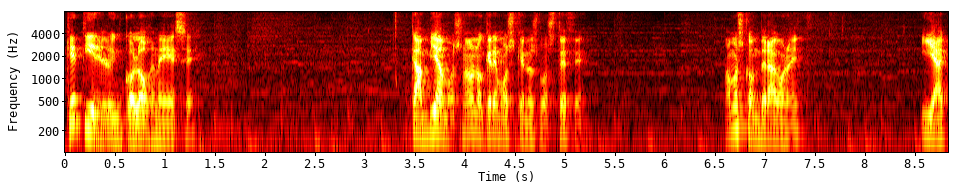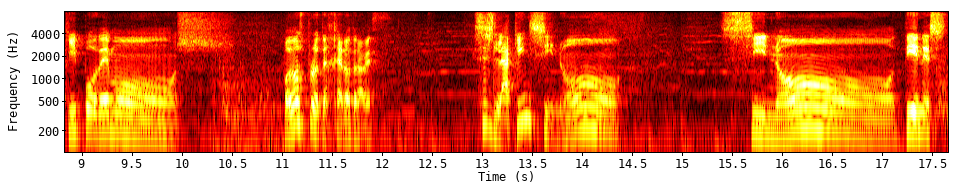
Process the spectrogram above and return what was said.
¿Qué tiene lo Incologne ese? Cambiamos, ¿no? No queremos que nos bostece Vamos con Dragonite Y aquí podemos... Podemos proteger otra vez ¿Es Slacking? Si no si no tienes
